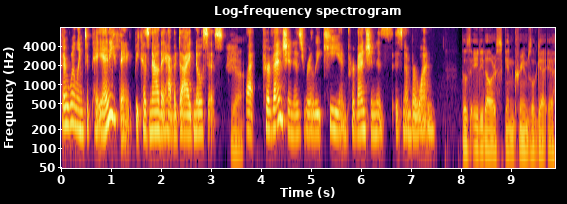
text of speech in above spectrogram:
they're willing to pay anything because now they have a diagnosis. Yeah. But prevention is really key and prevention is is number 1 those $80 skin creams will get you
